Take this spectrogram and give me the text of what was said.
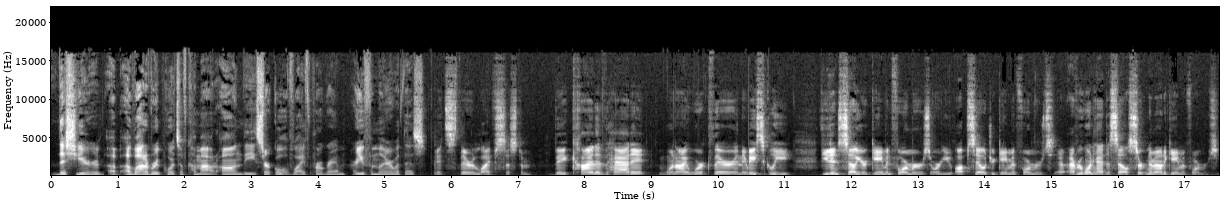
This year, a, a lot of reports have come out on the Circle of Life program. Are you familiar with this? It's their life system. They kind of had it when I worked there, and they basically, if you didn't sell your Game Informers or you upselled your Game Informers, everyone had to sell a certain amount of Game Informers.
